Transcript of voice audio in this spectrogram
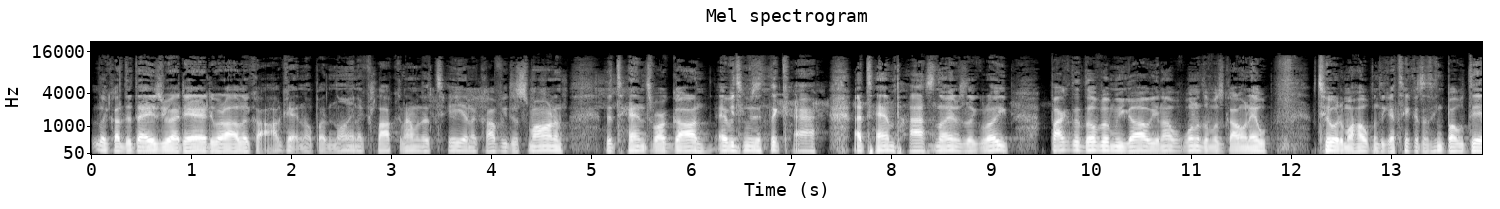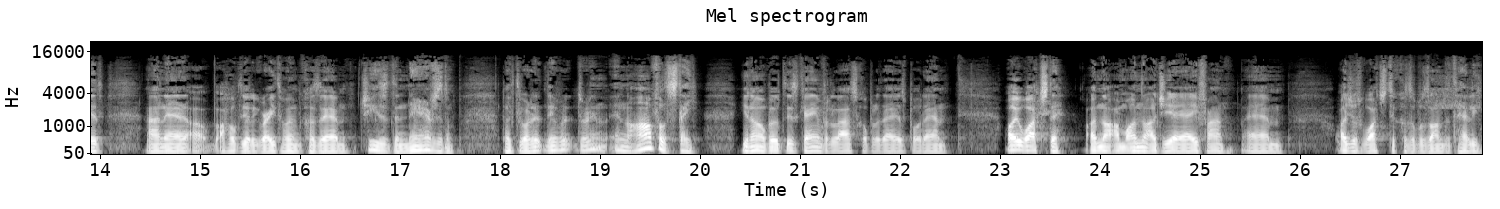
like on the days you were there, they were all like, "Oh, getting up at nine o'clock and having a tea and a coffee this morning." The tents were gone. Everything was in the car at ten past nine. I was like, right, back to Dublin we go. You know, one of them was going out. Two of them are hoping to get tickets. I think both did, and uh, I- hope they had a great time because, um, Jesus, the nerves of them, like they were, they were, they're in, in an awful state, you know, about this game for the last couple of days. But um, I watched it. I'm not, I'm, I'm not a GAA fan. Um, I just watched it because it was on the telly.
